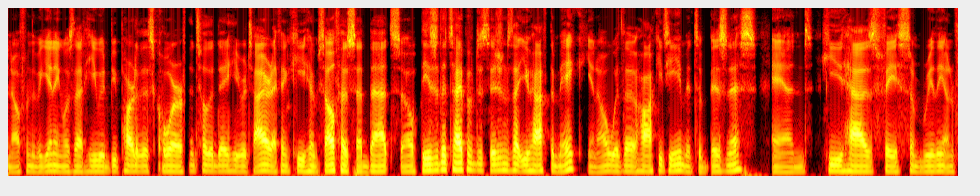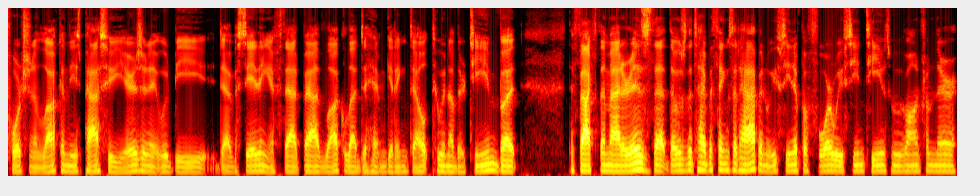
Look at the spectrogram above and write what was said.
know, from the beginning was that he would be part of this core until the day he retired. I think he himself has said that. So these are the type of decisions that you have to make, you know, with a hockey team. It's a business and he has faced some really unfortunate luck in these past few years and it would be devastating if that bad luck led to him getting dealt to another team, but the fact of the matter is that those are the type of things that happen. We've seen it before. We've seen teams move on from their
